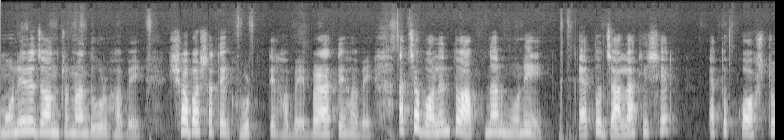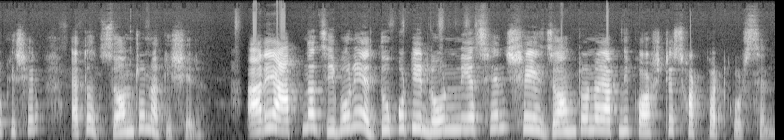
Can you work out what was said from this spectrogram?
মনের যন্ত্রণা দূর হবে। সবার সাথে ঘুরতে হবে, বেড়াতে হবে। আচ্ছা বলেন তো, আপনার মনে এত জ্বালা কিসের? এত কষ্ট কিসের? এত যন্ত্রণা কিসের? আরে, আপনার জীবনে দু কোটি লোন নিয়েছেন, সেই যন্ত্রণায় আপনি কষ্টে ছটফট করছেন।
